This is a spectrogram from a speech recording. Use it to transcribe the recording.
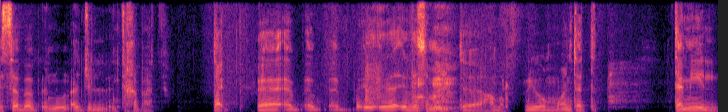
سبب إنه نأجل الانتخابات. طيب آه، آه، آه، إذا سمحت عمرو اليوم وأنت تميل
